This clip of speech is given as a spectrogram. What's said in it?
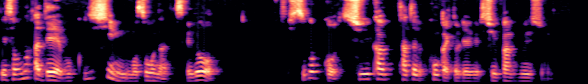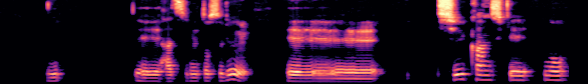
で、その中で僕自身もそうなんですけど、すごくこう、週刊、例えば今回取り上げる週刊文春に、えー、はじめとする、えー、週刊誌系の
